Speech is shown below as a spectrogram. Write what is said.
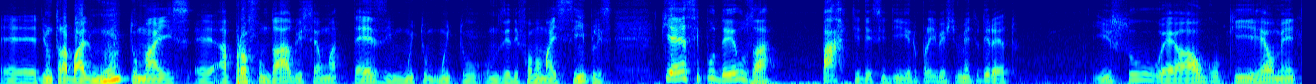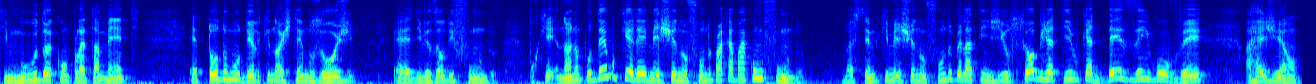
é, de um trabalho muito mais é, aprofundado. Isso é uma tese muito, muito, vamos dizer, de forma mais simples, que é se poder usar parte desse dinheiro para investimento direto. Isso é algo que realmente muda completamente é todo o modelo que nós temos hoje é, divisão de fundo. Porque nós não podemos querer mexer no fundo para acabar com o fundo. Nós temos que mexer no fundo para atingir o seu objetivo, que é desenvolver a região.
